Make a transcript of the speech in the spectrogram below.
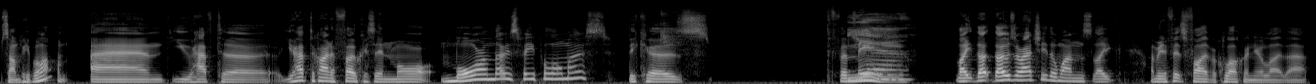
some people aren't, and you have to you have to kind of focus in more more on those people almost because for me, Yeah. like th- those are actually the ones. Like, I mean, if it's five o'clock and you're like that,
